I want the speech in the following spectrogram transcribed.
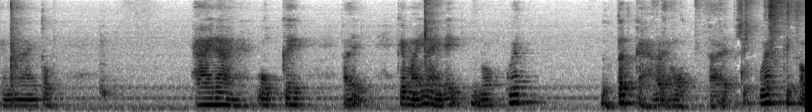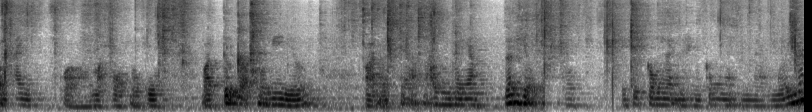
em này tôi. Hai này ok đấy cái máy này đấy nó quét được tất cả các loại hột đấy sẽ quét cái âm thanh của mặt hột đầu cua và tự động nó ghi nhớ và nó sẽ báo dung cho em. Rất hiệu quả thôi thì cái công nghệ này công nghệ là mới nhất.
